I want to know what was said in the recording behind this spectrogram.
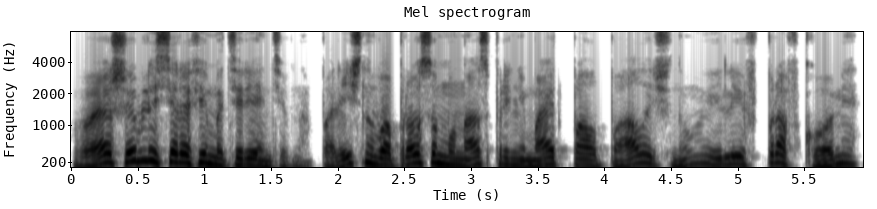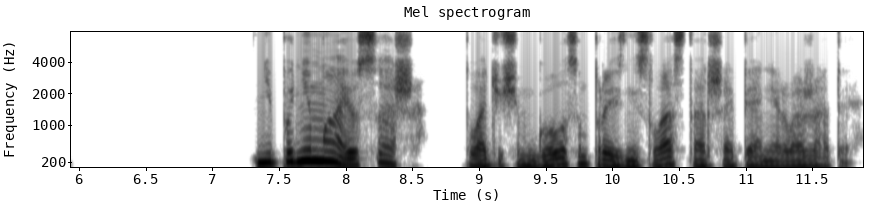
«Вы ошиблись, Серафима Терентьевна. По личным вопросам у нас принимает Пал Палыч, ну или в правкоме». «Не понимаю, Саша», — плачущим голосом произнесла старшая пионер-вожатая.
